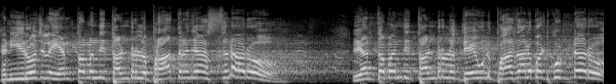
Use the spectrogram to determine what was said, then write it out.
కానీ ఈ రోజులో ఎంతమంది తండ్రులు ప్రార్థన చేస్తున్నారు? ఎంతమంది తండ్రులు దేవుని పాదాలు పట్టుకుంటున్నారు?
